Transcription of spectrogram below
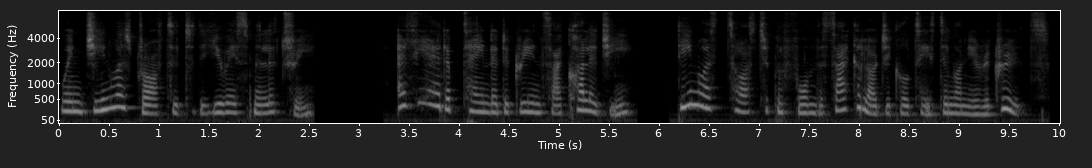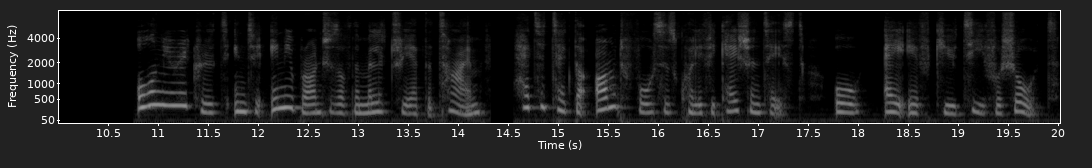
when Gene was drafted to the US military. As he had obtained a degree in psychology, Gene was tasked to perform the psychological testing on new recruits. All new recruits into any branches of the military at the time had to take the Armed Forces Qualification Test, or AFQT for short.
